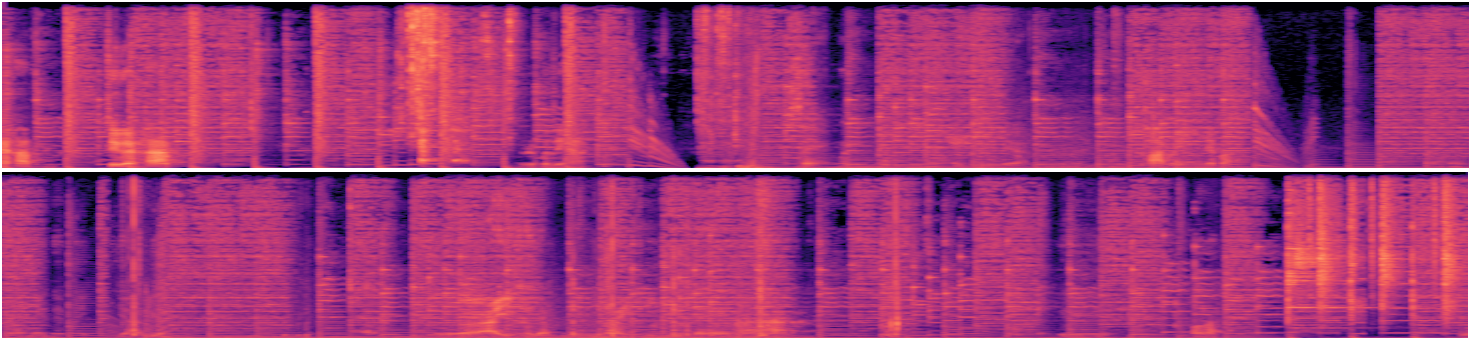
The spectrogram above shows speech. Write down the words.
นะครับ เจอกันครับเริ่มเลยฮะแสงมันมุน พลาดไปได้ปะไม่ไม่ไม่ไม่อย่าเลื่อนเออไอขยับดีหน่อยดีแต่นะเอ๊ะเอาละโอ้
